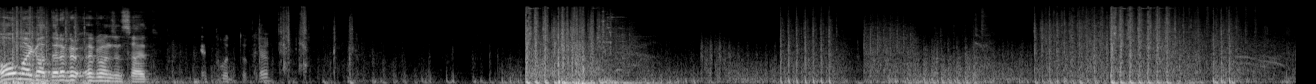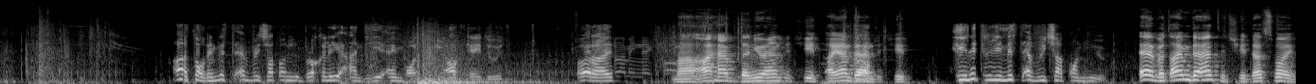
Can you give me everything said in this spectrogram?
Oh my god, there everyone's inside. get wood, okay? Ah, so he missed every shot on broccoli and he aimbotted me. Okay, dude. Alright. Confirming next hard Ma, I have the new anti cheat. I am the Oh. anti cheat. He literally missed every shot on you. Yeah, but I'm the anti-cheat, that's why.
